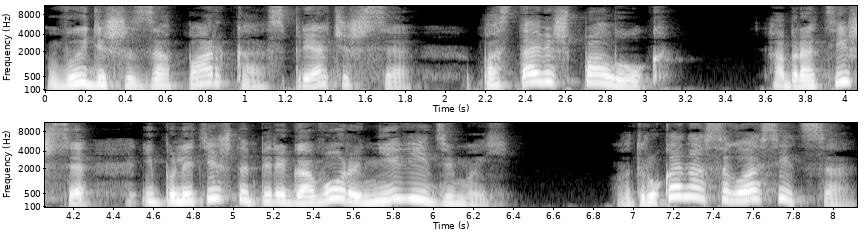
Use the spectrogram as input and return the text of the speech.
Выйдешь из зоопарка, спрячешься, поставишь полог, обратишься и полетишь на переговоры невидимый. Вдруг она согласится?»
